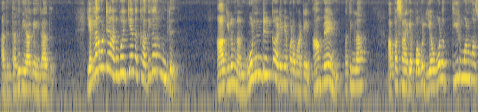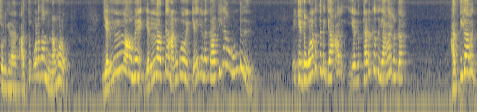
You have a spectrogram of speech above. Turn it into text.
அது தகுதியாக இராது. எல்லாவற்றையும் அனுபவிக்க எனக்கு அதிகாரம் உண்டு. ஆகிலும் நான் ஒன்றிற்கும் அடிமைப்பட மாட்டேன். ஆமேன். பார்த்தீங்களா அப்போ நாயக பவுல் எவ்வளோ தீர்மானமாக சொல்கிறார். அது போல தான் நம்மளும். எல்லாமே எல்லாத்தையும் அனுபவிக்க எனக்கு அதிகாரம் உண்டு. இந்த உலகத்தில் யார் என்னை தடுக்கிறது யார் இருக்கா? அதிகாரம்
